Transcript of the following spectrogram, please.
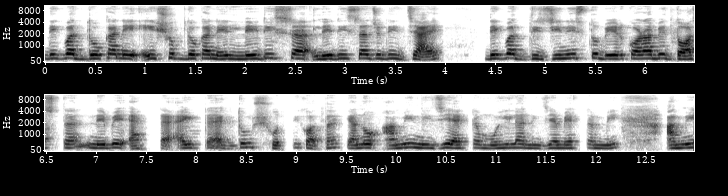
দেখবার দোকানে, এইসব দোকানে লেডিসরা লেডিসরা যদি যায় দেখবা জিনিস তো বের করাবে দশটা, নেবে একটা। এইটা একদম সত্যি কথা। কেন আমি নিজে একটা মহিলা, নিজে আমি একটা মেয়ে, আমি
